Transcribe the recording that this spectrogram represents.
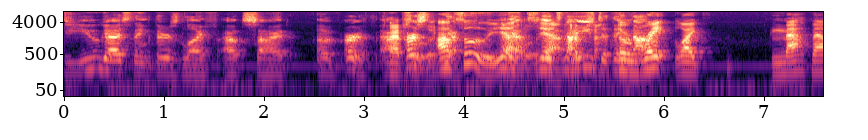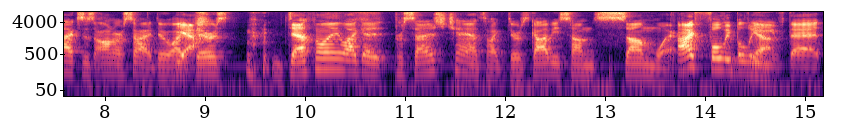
Do you guys think there's life outside of Earth? Uh, Absolutely. pers- yeah. Absolutely, Yeah, yes, Absolutely. yeah. It's naive 100%. to think the not. rate like mathematics is on our side. They're like Yeah. there's definitely like a percentage chance like there's got to be some somewhere. I fully believe Yeah. that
